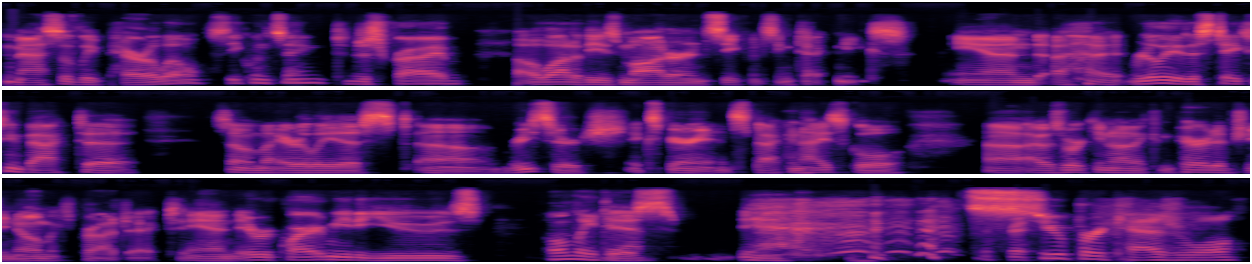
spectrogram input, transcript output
massively parallel sequencing to describe a lot of these modern sequencing techniques. And uh, really, this takes me back to some of my earliest um, research experience back in high school. Uh, I was working on a comparative genomics project, and it required me to use only this. Yeah, super casual.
